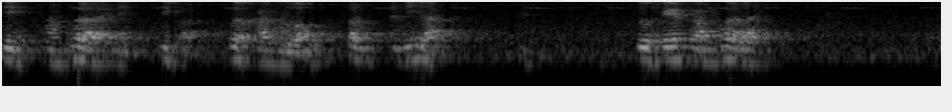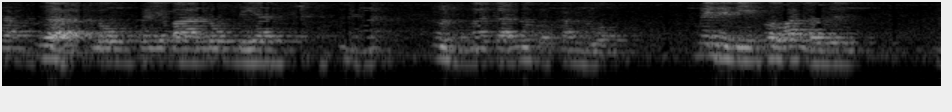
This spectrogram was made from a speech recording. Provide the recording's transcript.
นี่ทำเพื่ออะไรนี่นี่ก็เพื่อคังหลวงต้นอันนี้แหละตู้เซฟทำเพื่ออะไรทำเพื่อโรงพยาบาลโรงเรียนรุ่นมาการลูกกับคังหลวง ไม่ได้มีเพื่อวัดเราเลยน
